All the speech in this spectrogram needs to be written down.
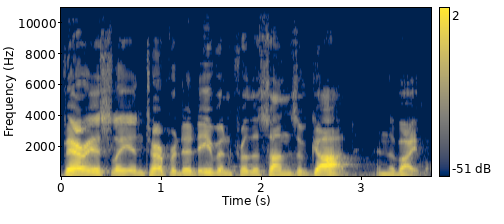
variously interpreted even for the sons of God in the Bible.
